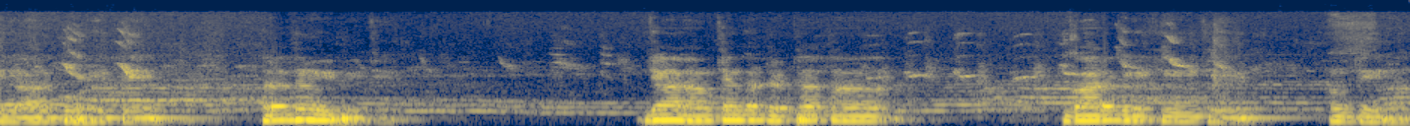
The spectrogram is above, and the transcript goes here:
ਹਜ਼ਾਰ ਤੇ ਰਤਨ ਵੀ ਭੇਜੇ ਜਾਂ ਰਾਮਚੰਦਰ ਡਿੱਠਾ ਤਾਂ ਗਾਰਗ ਲਿਖੀ ਜੀ ਹੁੰਦੇ ਹਨ।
